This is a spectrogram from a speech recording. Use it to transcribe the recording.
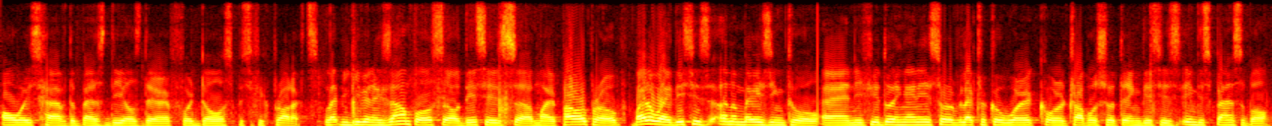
always have the best deals there for those specific products. Let me give you an example. So this is uh, my power probe. By the way, this is an amazing tool. And if you're doing any sort of electrical work or troubleshooting, this is indispensable.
